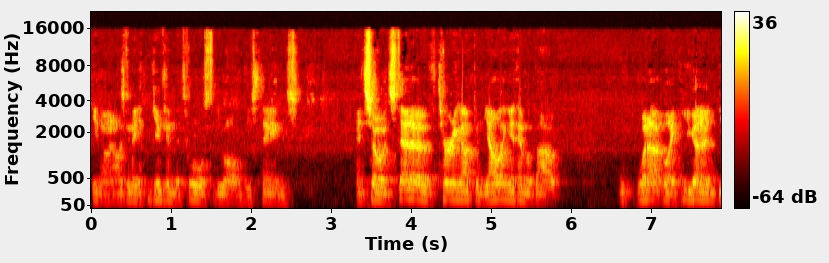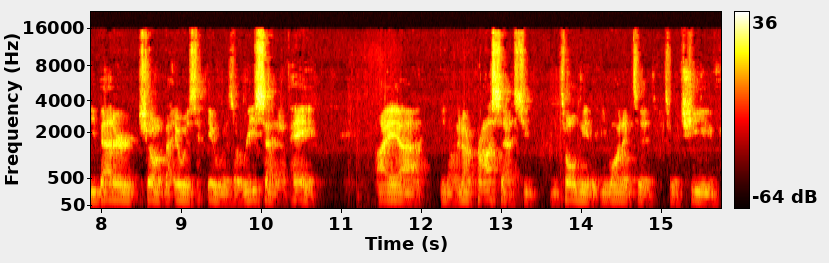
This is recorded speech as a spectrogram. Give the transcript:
you know, and I was going to give him the tools to do all of these things. And so instead of turning up and yelling at him about what I, like you got to be better show up it was it was a reset of hey i uh, you know in our process you, you told me that you wanted to to achieve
